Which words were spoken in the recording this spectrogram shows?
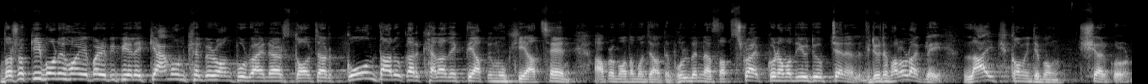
দর্শক, কি মনে হয় এবারে বিপিএল এ কেমন খেলবে রংপুর রাইডার্স? দলটার কোন তারকার খেলা দেখতে আপনি মুখিয়ে আছেন? আপনার মতামত জানাতে ভুলবেন না। সাবস্ক্রাইব করুন আমাদের ইউটিউব চ্যানেল। ভিডিওটা ভালো লাগলে লাইক, কমেন্ট এবং শেয়ার করুন।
